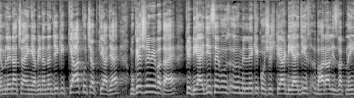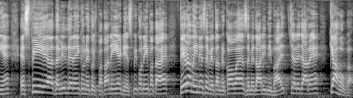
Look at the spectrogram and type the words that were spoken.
हम लेना चाहेंगे अभिनंदन जी की क्या कुछ अब किया जाए? मुकेश ने भी बताया कि डीआईजी से वो वो मिलने की कोशिश किया। डीआईजी बहरहाल इस वक्त नहीं है। एसपी दलील दे रहे हैं कि उन्हें कुछ पता नहीं है। डीएसपी को नहीं पता है। तेरह महीने से वेतन रुका हुआ है ज़िम्मेदारी निभाए चले जा रहे हैं। क्या होगा?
